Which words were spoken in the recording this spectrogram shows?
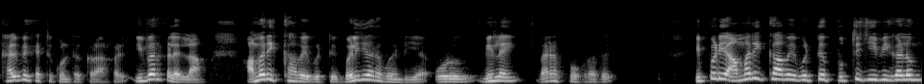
கல்வி கற்றுக் கொண்டிருக்கிறார்கள். இவர்கள் எல்லாம் அமெரிக்காவை விட்டு வெளியேற வேண்டிய ஒரு நிலை வரப்போகிறது. இப்படி அமெரிக்காவை விட்டு புத்திஜீவிகளும்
